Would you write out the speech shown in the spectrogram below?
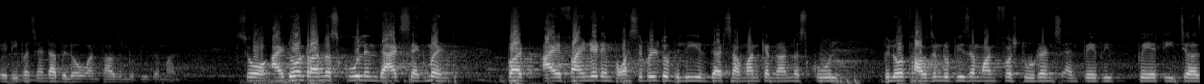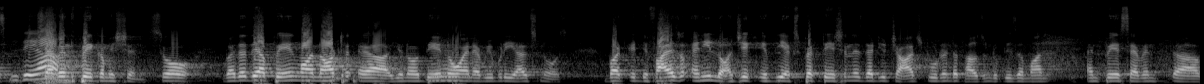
80% are below 1,000 rupees a month. So I don't run a school in that segment, but I find it impossible to believe that someone can run a school below 1,000 rupees a month for students and pay, pay teachers They are. seventh pay commission. So whether they are paying or not, uh, you know, they know and everybody else knows. But it defies any logic if the expectation is that you charge student a thousand rupees a month and pay seventh uh,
